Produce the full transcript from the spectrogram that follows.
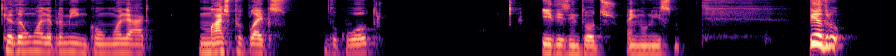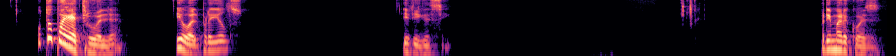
cada um olha para mim com um olhar mais perplexo do que o outro. E dizem todos em uníssono: Pedro, o teu pai é trolha? Eu olho para eles e digo assim: Primeira coisa,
